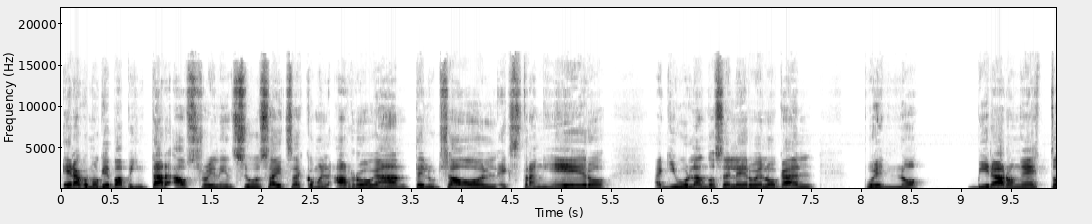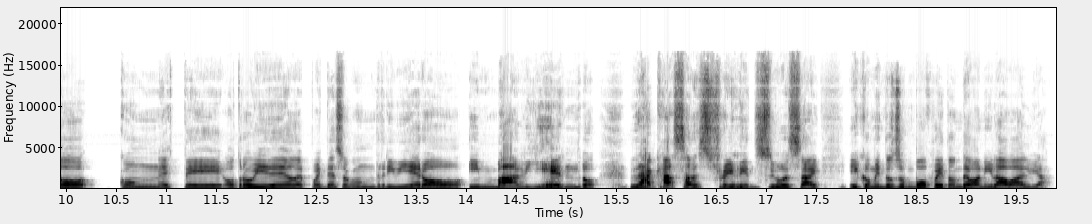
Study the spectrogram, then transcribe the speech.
era como que para pintar a Australian Suicide, ¿sabes? Como el arrogante luchador extranjero, aquí burlándose el héroe local. Pues no. Viraron esto con este otro video después de eso con Riviero invadiendo la casa de Australian Suicide y comiéndose un bofetón de Vanilla Valga.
